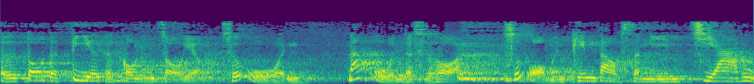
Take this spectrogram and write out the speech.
耳朵的第二个功能作用是闻。那闻的时候啊，是我们听到声音加入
